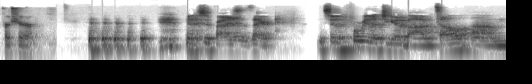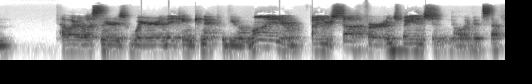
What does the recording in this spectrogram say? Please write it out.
for sure. no surprises there. So before we let you go, Bob, tell um, tell our listeners where they can connect with you online or find your stuff or inch by inch and all that good stuff.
